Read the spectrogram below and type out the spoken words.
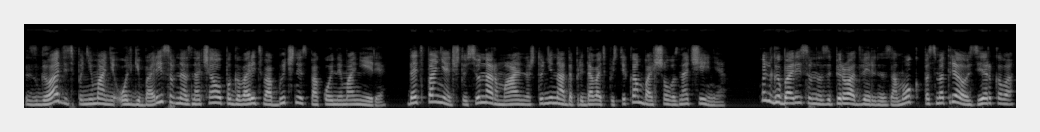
Сгладить понимание Ольги Борисовны означало поговорить в обычной спокойной манере. Дать понять, что все нормально, что не надо придавать пустякам большого значения. Ольга Борисовна заперла дверь на замок, посмотрела в зеркало,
